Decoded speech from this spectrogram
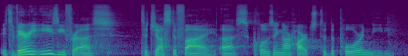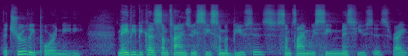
It's very easy for us to justify us closing our hearts to the poor and needy, the truly poor and needy. Maybe because sometimes we see some abuses, sometimes we see misuses, right?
